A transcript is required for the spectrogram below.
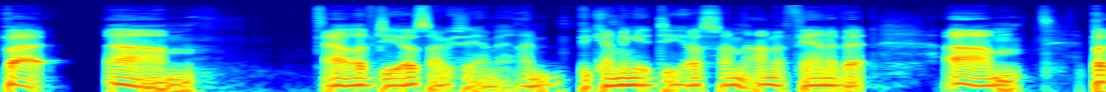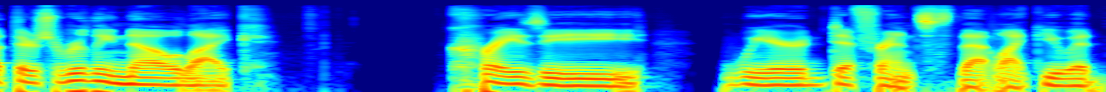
but um, I love DOs. Obviously, I'm, I'm becoming a DO, so I'm, I'm a fan of it. Um, but there's really no like crazy weird difference that like you would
